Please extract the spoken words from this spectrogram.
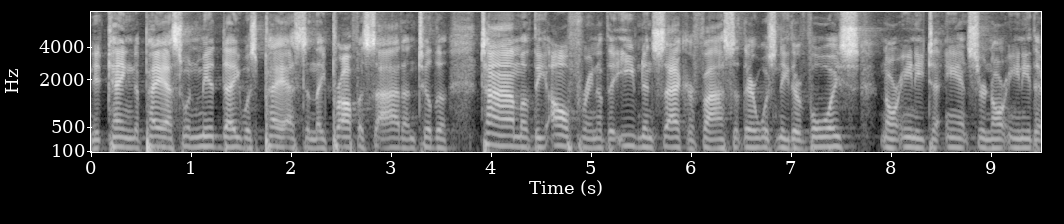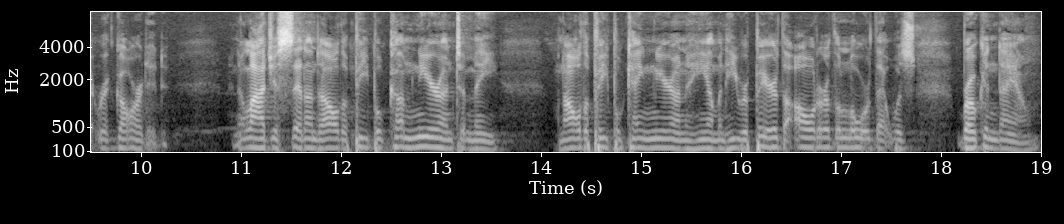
And it came to pass when midday was past, and they prophesied until the time of the offering of the evening sacrifice that there was neither voice nor any to answer, nor any that regarded. And Elijah said unto all the people, Come near unto me. And all the people came near unto him, and he repaired the altar of the Lord that was broken down.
